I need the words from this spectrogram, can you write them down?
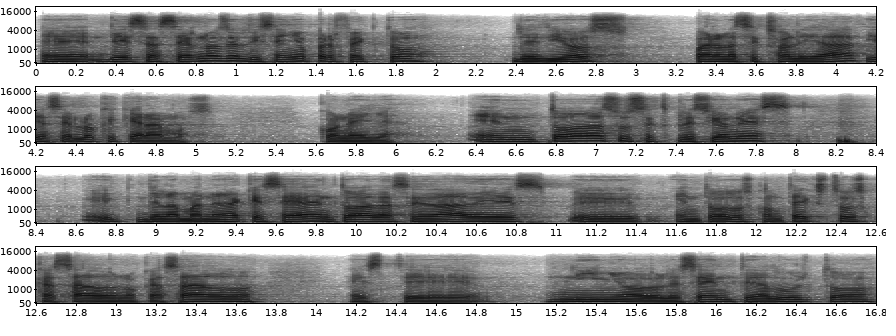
eh, deshacernos del diseño perfecto de Dios para la sexualidad y hacer lo que queramos con ella. En todas sus expresiones, eh, de la manera que sea, en todas las edades, en todos los contextos, casado o no casado, este, niño, adolescente, adulto,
